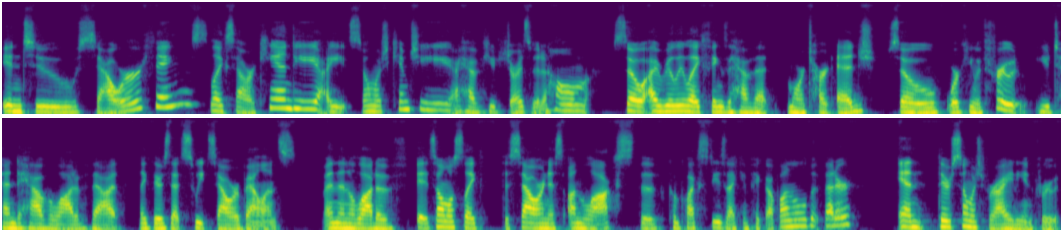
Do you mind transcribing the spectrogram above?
into sour things like sour candy. I eat so much kimchi. I have huge jars of it at home. So I really like things that have that more tart edge. So working with fruit, you tend to have a lot of that. Like there's that sweet sour balance. And then a lot of it's almost like the sourness unlocks the complexities I can pick up on a little bit better. And there's so much variety in fruit.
